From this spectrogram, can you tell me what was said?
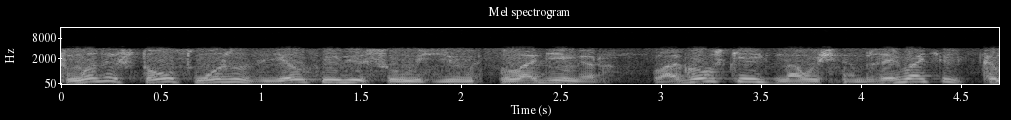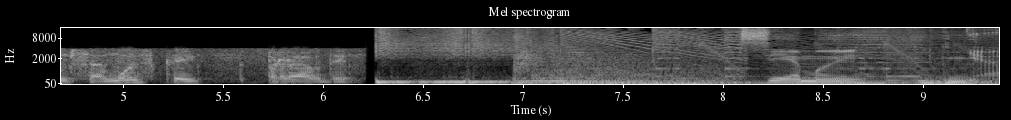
смотрит, что он сможет сделать невесомостью. Владимир Лаговский, научный обозреватель комсомольской правды. Темы дня.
